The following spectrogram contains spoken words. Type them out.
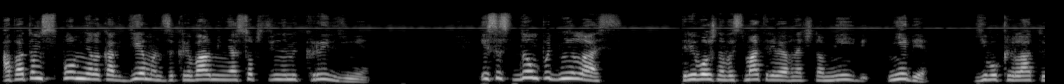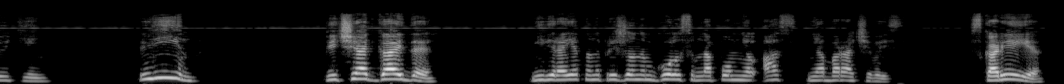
а потом вспомнила, как демон закрывал меня собственными крыльями, и со стыдом поднялась, тревожно высматривая в ночном небе, небе его крылатую тень. «Лин!» «Печать Гайде!» Невероятно напряженным голосом напомнил Ас, не оборачиваясь. «Скорее!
